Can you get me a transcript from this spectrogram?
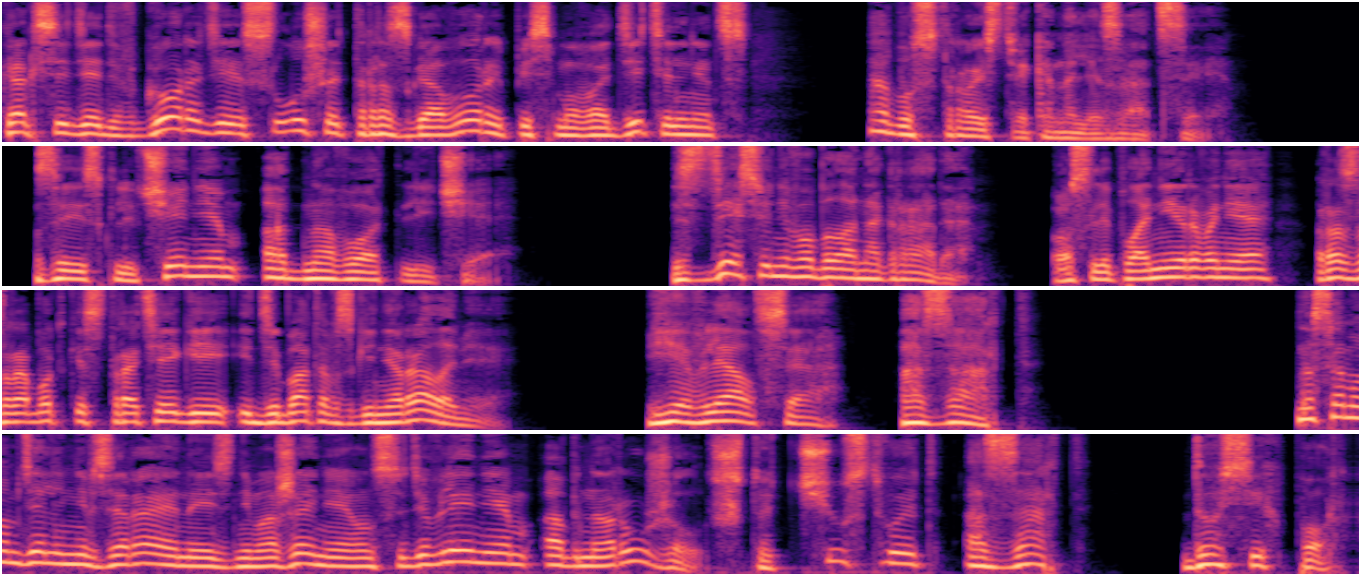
как сидеть в городе и слушать разговоры письмоводительниц об устройстве канализации. За исключением одного отличия. Здесь у него была награда. После планирования, разработки стратегии и дебатов с генералами являлся азарт. На самом деле, невзирая на изнеможение, он с удивлением обнаружил, что чувствует азарт до сих пор.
